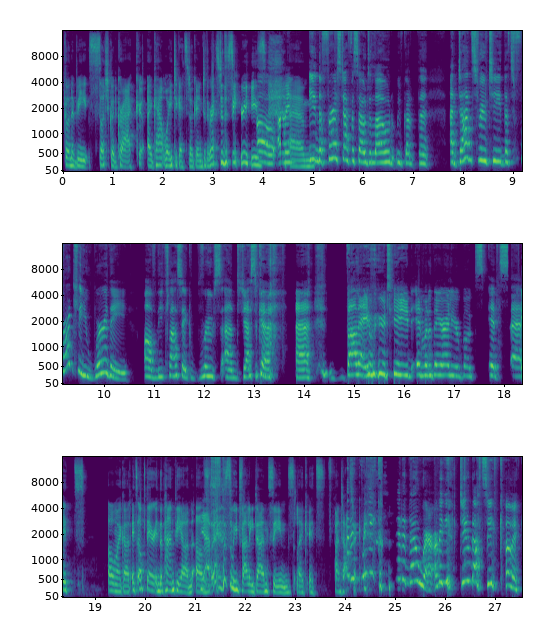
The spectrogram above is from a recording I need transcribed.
going to be such good crack. I can't wait to get stuck into the rest of the series. Oh, I mean, um, in the first episode alone, we've got the a dance routine that's frankly worthy of the classic Bruce and Jessica uh, ballet routine in one of the earlier books. It's uh, it's oh my god, it's up there in the pantheon of yes. Sweet Valley dance scenes. Like it's fantastic. And it really out of nowhere. I mean, you do not see it coming.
